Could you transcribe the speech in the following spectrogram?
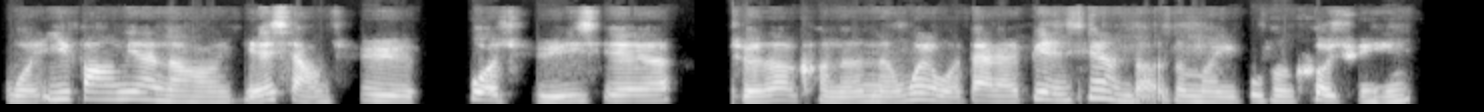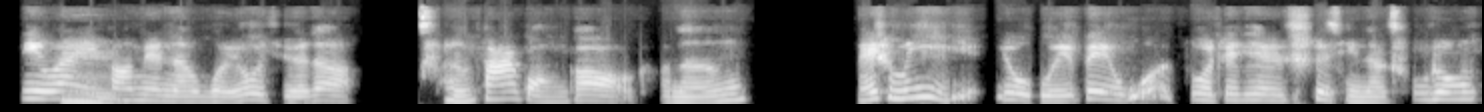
我一方面呢也想去获取一些觉得可能能为我带来变现的这么一部分客群，另外一方面呢我又觉得纯发广告可能。没什么意义，又违背我做这件事情的初衷，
